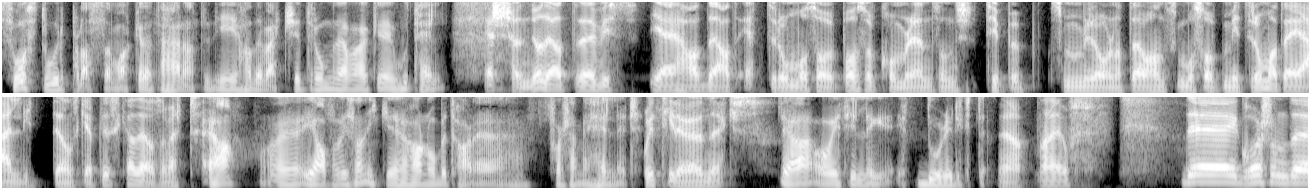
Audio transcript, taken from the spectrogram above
så stor plass var ikke dette her at de hadde hvert sitt rom, det var ikke hotell. Jeg skjønner jo det at eh, hvis jeg hadde hatt ett rom å sove på, så kommer det en sånn type som vil overnatte, og han må sove på mitt rom, at jeg er litt skeptisk, hadde jeg også vært. Ja, iallfall hvis han ikke har noe å betale for seg med heller. Og i tillegg er det en øks. Ja, og i tillegg et dårlig rykte. Ja, nei, uff. Det går som det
